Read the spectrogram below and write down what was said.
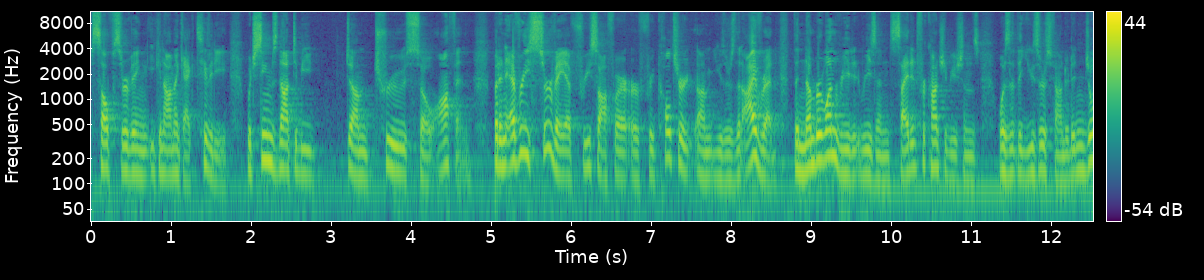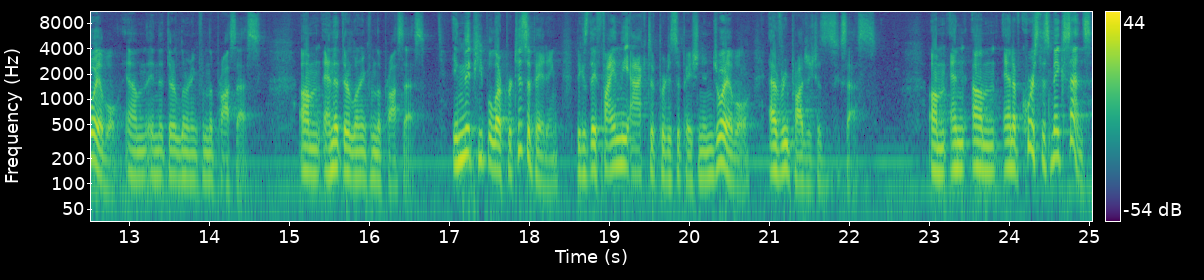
self-serving economic activity, which seems not to be um, true so often. But in every survey of free software or free culture um, users that I've read, the number one re reason cited for contributions was that the users found it enjoyable um, and that they're learning from the process. Um, and that they're learning from the process. In that people are participating because they find the act of participation enjoyable, every project is a success. Um, and, um, and of course, this makes sense.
